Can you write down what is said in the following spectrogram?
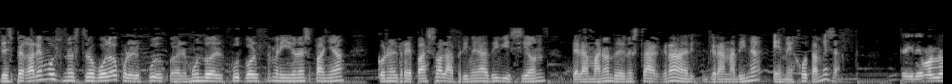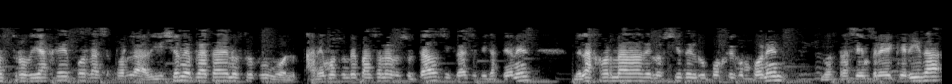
Despegaremos nuestro vuelo por el, fu- el mundo del fútbol femenino en España con el repaso a la primera división de la mano de nuestra gran- granadina MJ Mesa. Seguiremos nuestro viaje por, las, por la división de plata de nuestro fútbol. Haremos un repaso a los resultados y clasificaciones de la jornada de los siete grupos que componen nuestra siempre querida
